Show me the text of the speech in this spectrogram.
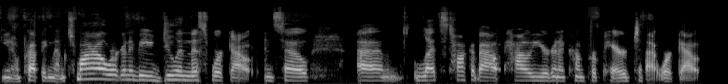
you know, prepping them. Tomorrow, we're going to be doing this workout. And so um, let's talk about how you're going to come prepared to that workout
